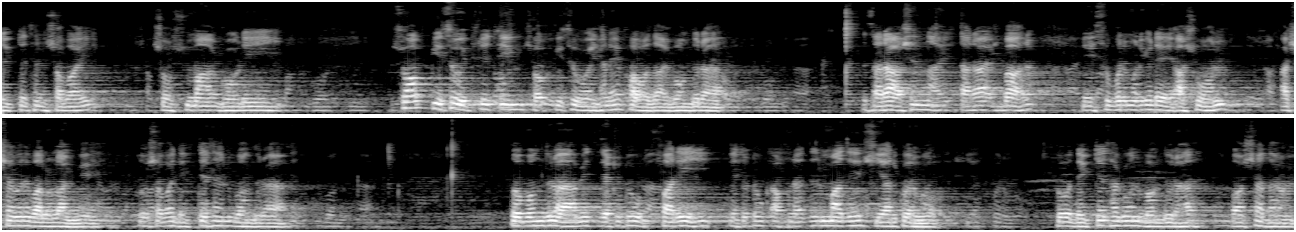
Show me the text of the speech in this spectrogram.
দেখতেছেন সবাই। চশমা, ঘড়ি সব কিছু কৃত্রিম সব কিছু ওইখানে পাওয়া যায় বন্ধুরা। যারা আসেন নাই, তারা একবার এই সুপার মার্কেটে আসুন, আশা করে ভালো লাগবে। তো সবাই দেখতেছেন বন্ধুরা। তো বন্ধুরা, আমি যেটুকু পারি এতটুকু আপনাদের মাঝে শেয়ার করব। তো দেখতে থাকুন বন্ধুরা, অসাধারণ।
